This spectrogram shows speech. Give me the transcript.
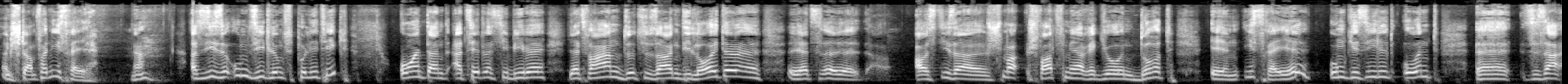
Ein Stamm von Israel. Ne? Also diese Umsiedlungspolitik. Und dann erzählt uns die Bibel, jetzt waren sozusagen die Leute äh, jetzt äh, aus dieser Schwarzmeerregion dort in Israel umgesiedelt und äh, sie sah,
